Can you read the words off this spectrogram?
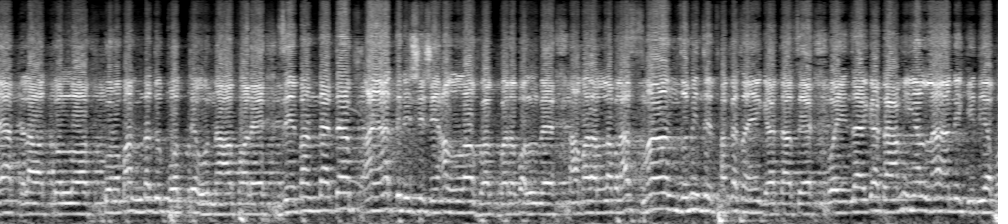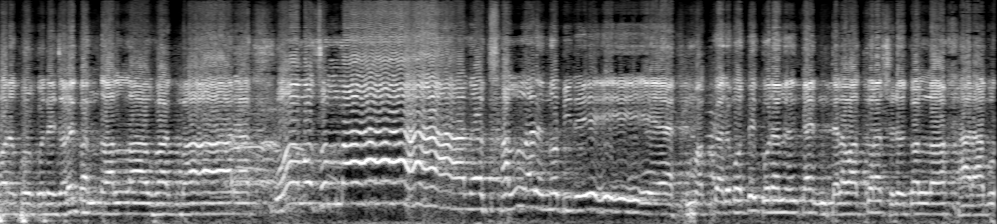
আয়াত তেলাওয়াত করল, কোন বান্দা পড়তেও না পারে, যে বান্দাটা আয়াতের শেষে আল্লাহ আকবার বলবে, আমার আল্লাহ বলে, আসমান জমি যে ফাঁকা জায়গাটা আছে, ওই জায়গাটা আমি আল্লাহ নেকি দিয়া ভরপুর করে জোরে কন্দ, আল্লাহ আকবার। ও মুসলমান আল্লাহর নবী রে। মক্কার মধ্যে কোরআন কাইম তেলাওয়াত করা শুরু করল। আর আবু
